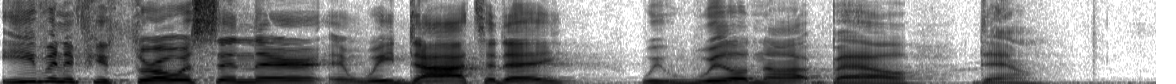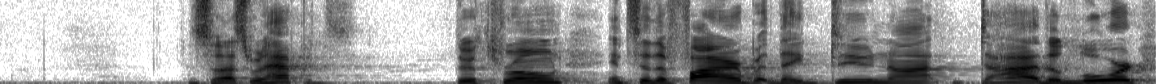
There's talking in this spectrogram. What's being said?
Even if you throw us in there and we die today, we will not bow down. And so that's what happens. They're thrown into the fire, but they do not die. The Lord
